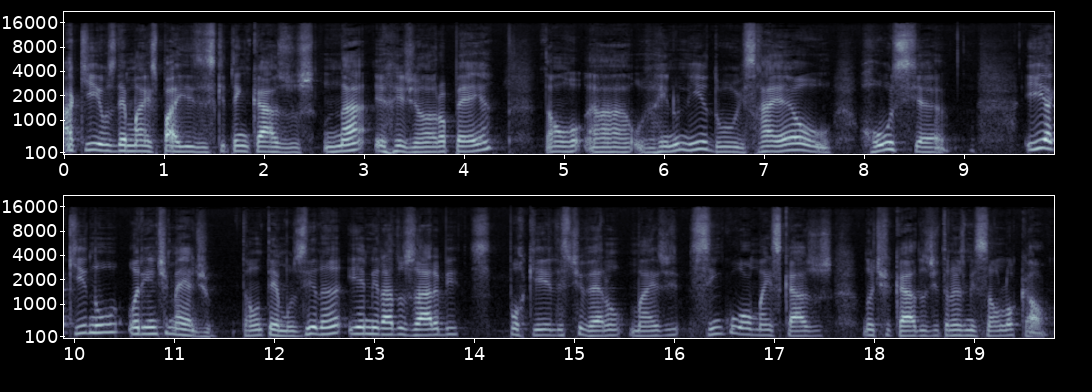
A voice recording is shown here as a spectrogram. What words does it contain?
Aqui, os demais países que têm casos na região europeia, então, a, o Reino Unido, Israel, Rússia, e aqui no Oriente Médio. Então, temos Irã e Emirados Árabes, porque eles tiveram mais de cinco ou mais casos notificados de transmissão local.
